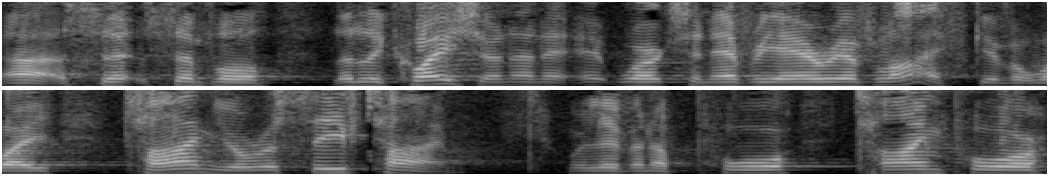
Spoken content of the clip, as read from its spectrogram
Uh, simple little equation, and it, it works in every area of life. Give away time, you'll receive time. We live in a poor, time poor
